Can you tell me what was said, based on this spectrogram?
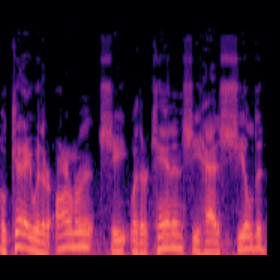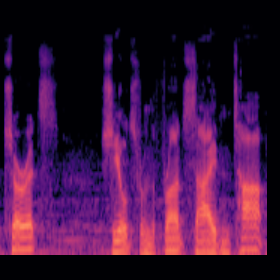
Okay, with her armor, she with her cannon, she has shielded turrets, shields from the front, side, and top.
